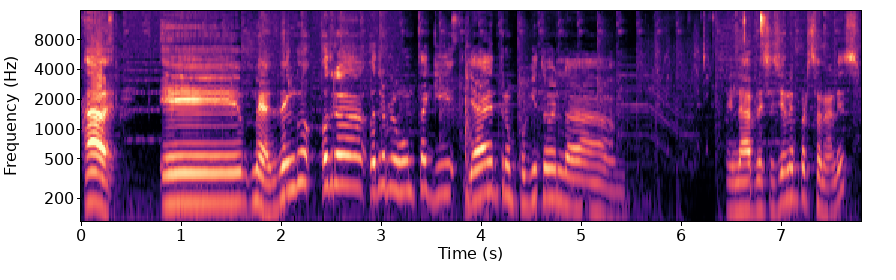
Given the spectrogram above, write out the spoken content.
A ver. Eh, mira, tengo otra, otra pregunta que ya entra un poquito en la en las apreciaciones personales.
